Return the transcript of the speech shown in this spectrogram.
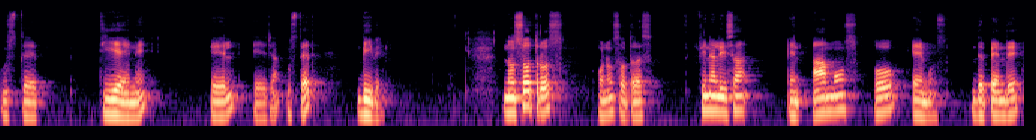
usted tiene, él, ella, usted vive. Nosotros o nosotras finaliza en amos o hemos. Depende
